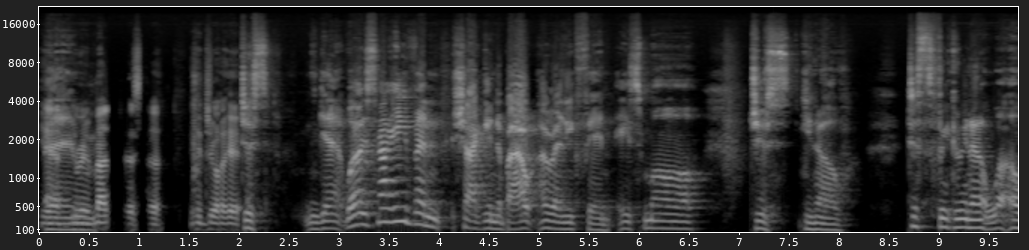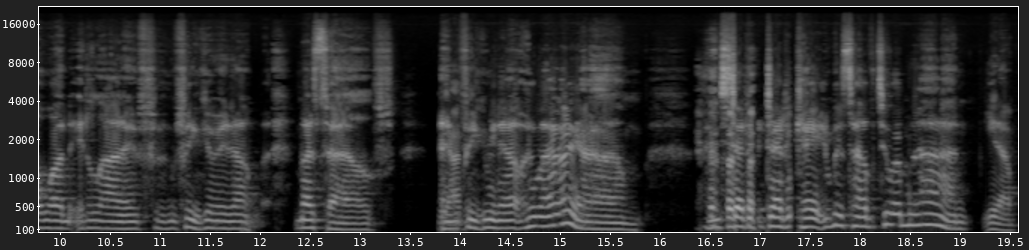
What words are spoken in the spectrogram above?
Yeah, you're in Um, Manchester. Enjoy it. Just, yeah, well, it's not even shagging about or anything. It's more just, you know, just figuring out what I want in life and figuring out myself and Yeah. figuring out who I am instead of dedicating myself to a man, you know.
